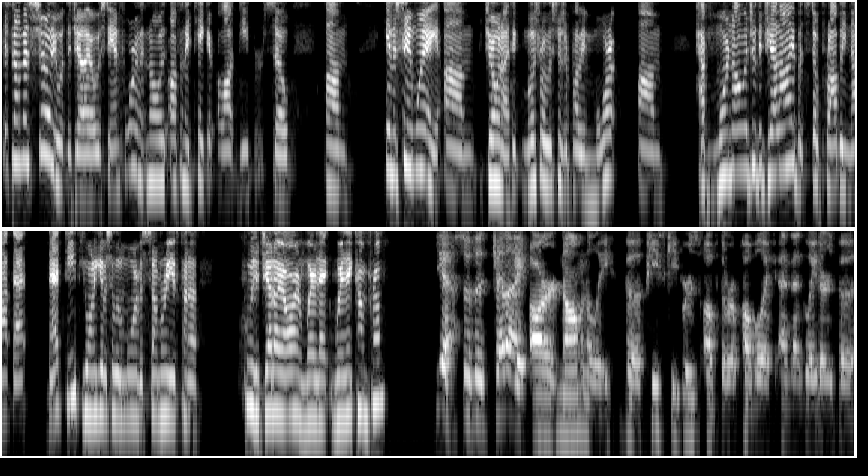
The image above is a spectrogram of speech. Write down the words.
that's not necessarily what the Jedi always stand for, and always, often they take it a lot deeper. So, um, in the same way, um, Jonah, I think most of our listeners are probably more um, have more knowledge of the Jedi, but still probably not that that deep. You want to give us a little more of a summary of kind of who the Jedi are and where that where they come from? Yeah, so the Jedi are nominally the peacekeepers of the Republic, and then later the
